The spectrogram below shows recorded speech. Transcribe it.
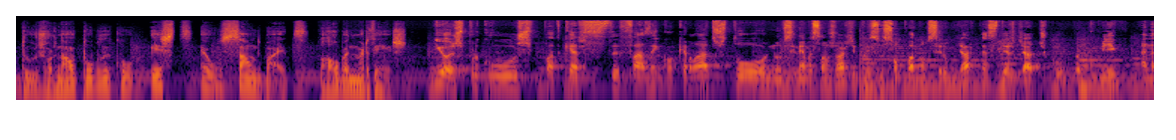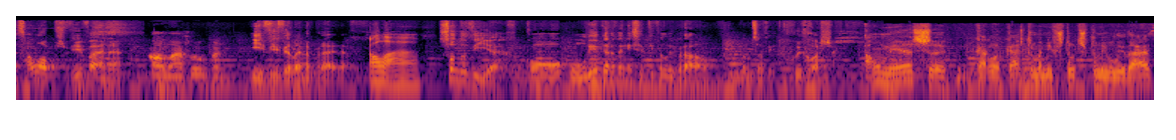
Do Jornal Público, este é o Soundbite. Ruben Martins. E hoje, porque os podcasts se fazem em qualquer lado, estou no Cinema São Jorge e por isso o som pode não ser o melhor. Peço desde já desculpa comigo, Ana Sá Lopes. Viva Ana! Olá, Ruben. E viva Helena Pereira. Olá. Som do dia com o líder da Iniciativa Liberal. Vamos ouvir, Rui Rocha. Há um mês, Carla Castro manifestou disponibilidade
